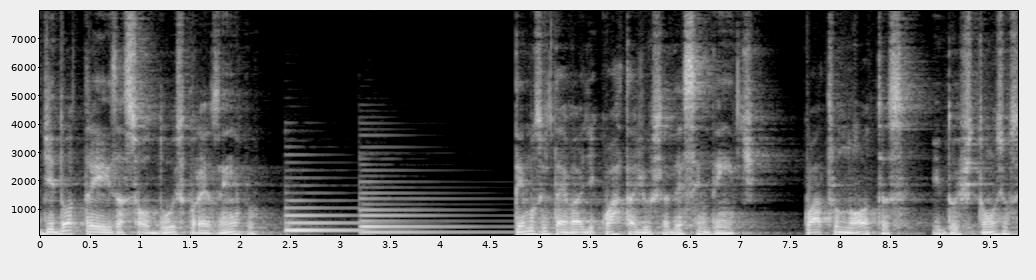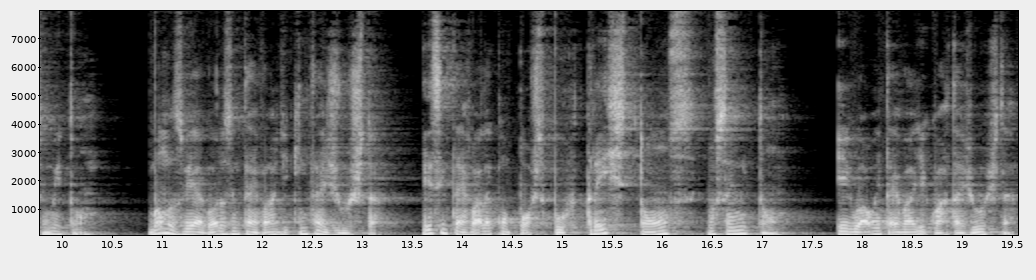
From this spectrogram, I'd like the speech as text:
De Dó 3 a Sol 2, por exemplo, temos o intervalo de quarta justa descendente, quatro notas e dois tons e um semitom. Vamos ver agora os intervalos de quinta justa. Esse intervalo é composto por três tons no semitom, igual ao intervalo de quarta justa,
